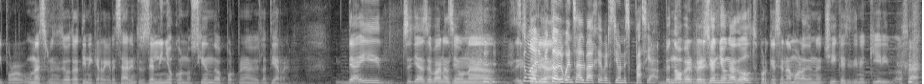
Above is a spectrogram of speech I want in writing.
y por una circunstancia u otra tiene que regresar, entonces el niño conociendo por primera vez la Tierra. De ahí ya se van hacia una... Es como el historia- mito del buen salvaje versión espacial. Ah, No, ver- versión Young Adult, porque se enamora de una chica y se tiene que ir. y, o sea,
